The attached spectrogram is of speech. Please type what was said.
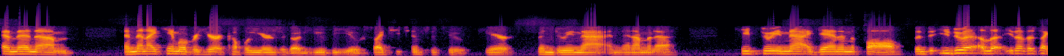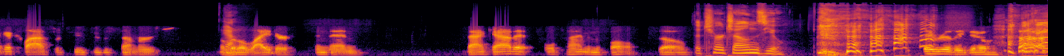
and then um, and then I came over here a couple years ago to UVU. So I teach institute here. Been doing that, and then I'm gonna keep doing that again in the fall. But you do it, a li- you know. There's like a class or two through the summers, a Yeah. little lighter, and then back at it full time in the fall. So The church owns you. they really do. Okay,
